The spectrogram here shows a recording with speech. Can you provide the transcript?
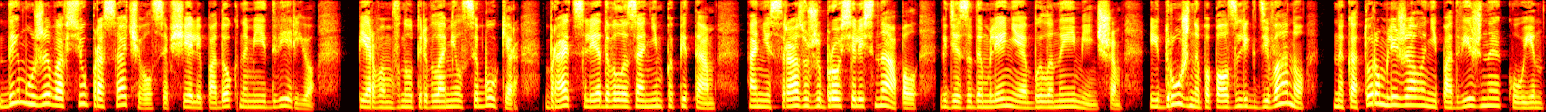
Дым уже вовсю просачивался в щели под окнами и дверью. Первым внутрь вломился Букер, брать следовало за ним по пятам. Они сразу же бросились на пол, где задымление было наименьшим, и дружно поползли к дивану, на котором лежала неподвижная Куин,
